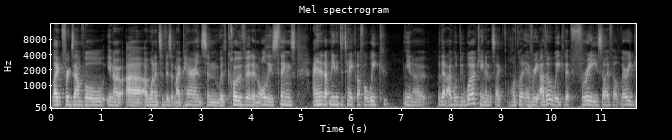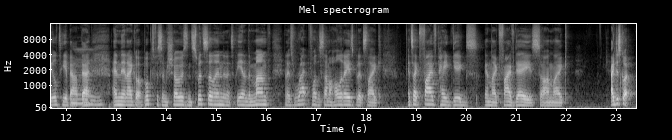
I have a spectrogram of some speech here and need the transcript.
Like, for example, you know, uh, I wanted to visit my parents, and with COVID and all these things, I ended up needing to take off a week you know that I would be working and it's like well, I've got every other week that free so I felt very guilty about that. Mm. And then I got booked for some shows in Switzerland and it's at the end of the month and it's right before the summer holidays but it's like it's like five paid gigs in like 5 days. So I'm like I just got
